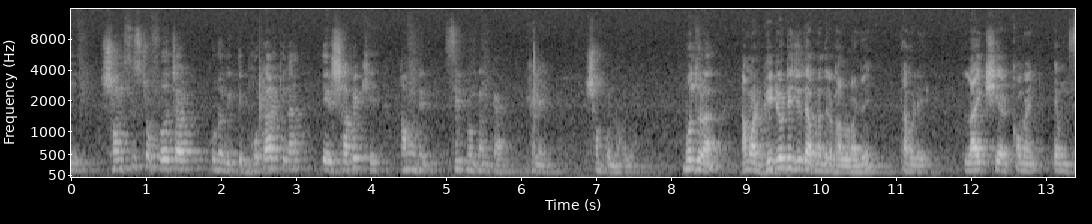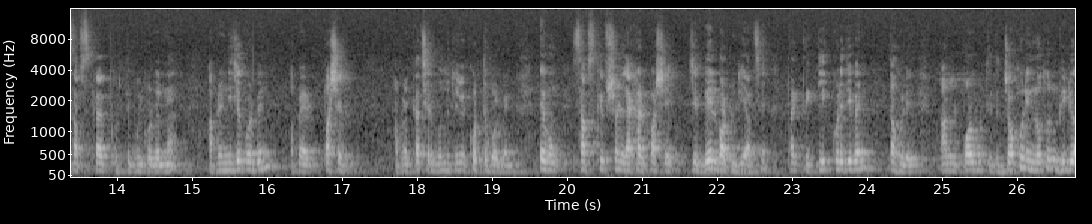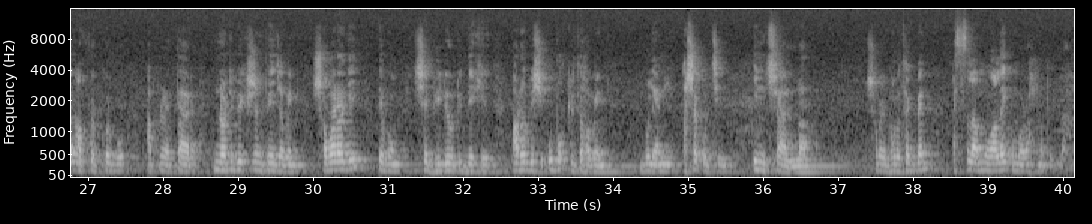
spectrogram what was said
সংশ্লিষ্ট ফ্লোচার কোনো ব্যক্তি ভোটার কিনা, এর সাপেক্ষে আমাদের সেই প্রোগ্রামটা এখানে সম্পন্ন হলো। বন্ধুরা, আমার ভিডিওটি যদি আপনাদের ভালো লাগে, তাহলে লাইক শেয়ার কমেন্ট এবং সাবস্ক্রাইব করতে ভুল করবেন না। আপনি নিজে করবেন, আপনার পাশের আপনার কাছের বন্ধুটিকে করতে বলবেন এবং সাবস্ক্রিপশন লেখার পাশে যে বেল বাটনটি আছে, তাতে ক্লিক করে দিবেন। তাহলে আমি পরবর্তীতে যখনই নতুন ভিডিও আপলোড করব, আপনারা তার নোটিফিকেশন পেয়ে যাবেন সবার আগে এবং সে ভিডিওটি দেখে আরও বেশি উপকৃত হবেন বলে আমি আশা করছি। ইনশাআল্লাহ। সবাই ভালো থাকবেন। আসসালামু আলাইকুম রহমতুল্লাহ।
